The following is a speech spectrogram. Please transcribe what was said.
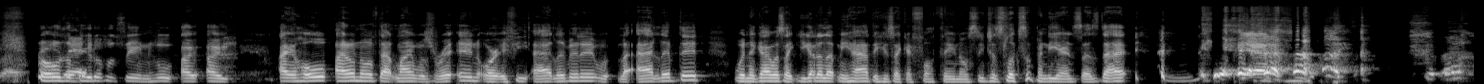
It's. Bro, it was Yeah. a beautiful scene. Who I I I hope I don't know if that line was written or if he ad libbed it, ad libbed it. When the guy was like, "You gotta let me have it," he's like, "I fought Thanos." He just looks up in the air and says that. Yeah. Yeah.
